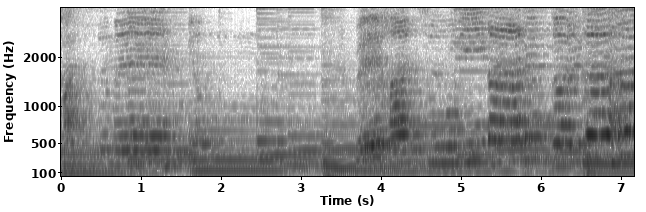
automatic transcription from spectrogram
가슴에 면 왜 한숨이 나는 걸까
